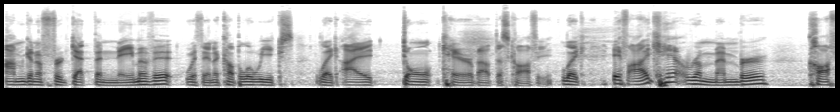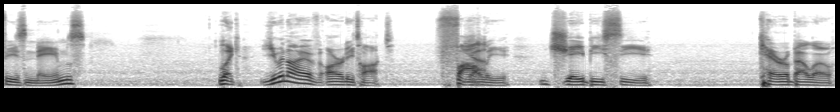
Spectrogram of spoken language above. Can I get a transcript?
I'm going to forget the name of it within a couple of weeks. Like I don't care about this coffee. Like if I can't remember coffee's names, like you and I have already talked. Folly, JBC, Carabello.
